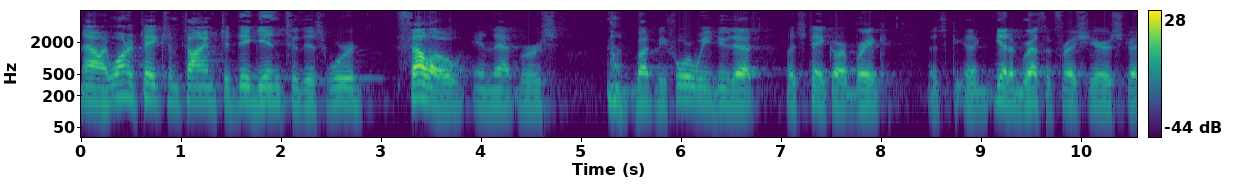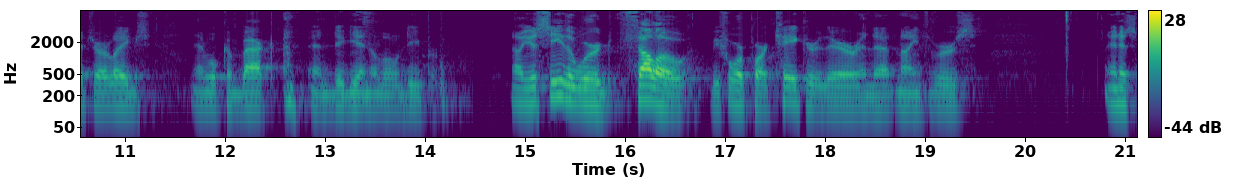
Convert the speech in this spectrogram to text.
Now I want to take some time to dig into this word fellow in that verse, but before we do that, let's take our break. Let's uh, get a breath of fresh air, stretch our legs, and we'll come back and dig in a little deeper. Now you see the word fellow before partaker there in that ninth verse. And it's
